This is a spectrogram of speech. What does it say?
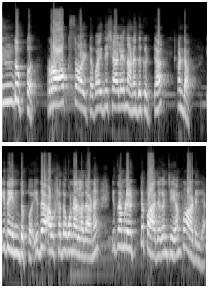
ഇന്ദുപ്പ് റോക്ക് സോൾട്ട് വൈദ്യശാലയിൽ നിന്നാണ് ഇത് കിട്ടുക. കണ്ടോ? ഇത് ഇന്ദുപ്പ്. ഇത് ഔഷധ ഗുണമുള്ളതാണ്. ഇത് നമ്മൾ ഇട്ട് പാചകം ചെയ്യാൻ പാടില്ല.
